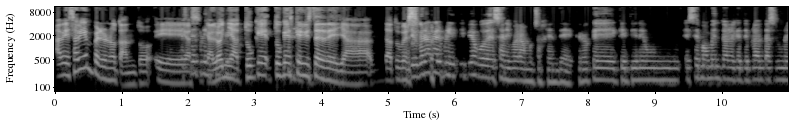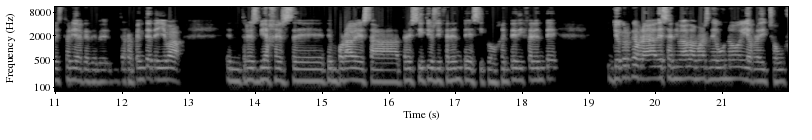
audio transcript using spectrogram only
a ver, está bien, pero no tanto. Eh, así que, Aloña, ¿tú qué, ¿tú qué escribiste de ella? Da tu Yo versión. creo que al principio puede desanimar a mucha gente. Creo que, que tiene un, ese momento en el que te plantas en una historia que de, de repente te lleva en tres viajes eh, temporales a tres sitios diferentes y con gente diferente. Yo creo que habrá desanimado a más de uno y habrá dicho, uff,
